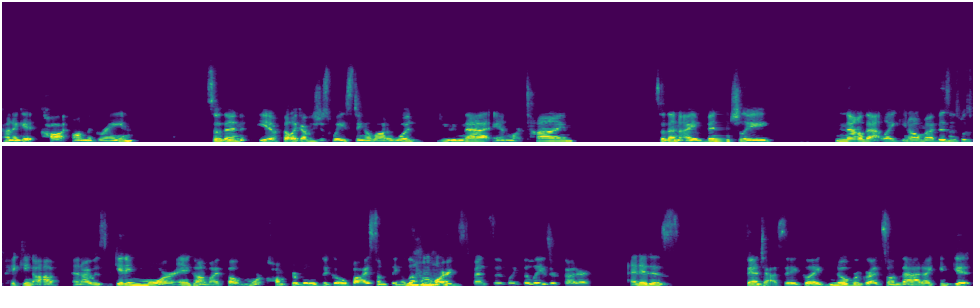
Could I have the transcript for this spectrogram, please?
kind of get caught on the grain. So then yeah, it felt like I was just wasting a lot of wood using that and more time. So then I eventually, now that like, you know, my business was picking up and I was getting more income, I felt more comfortable to go buy something a little more expensive like the laser cutter. And it is fantastic. Like no regrets on that. I can get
